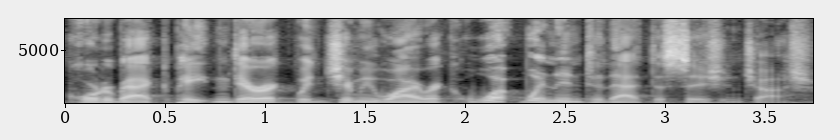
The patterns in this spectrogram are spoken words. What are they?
quarterback Peyton Derrick with Jimmy Wyrick. What went into that decision, Josh?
